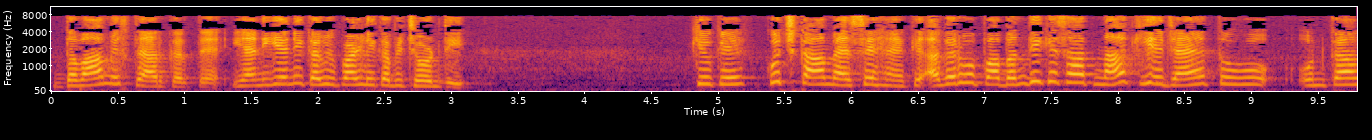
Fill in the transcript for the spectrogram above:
دوام اختیار کرتے ہیں۔ یعنی یہ نہیں کبھی پڑھ لی، کبھی چھوڑ دی۔ کیونکہ کچھ کام ایسے ہیں کہ اگر وہ پابندی کے ساتھ نہ کیے جائیں تو وہ ان کا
